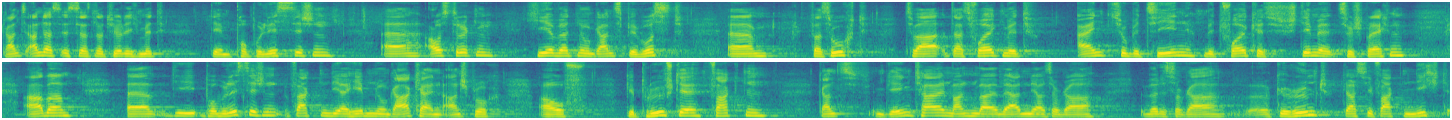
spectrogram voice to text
Ganz anders ist das natürlich mit dem populistischen äh, Ausdrücken. Hier wird nun ganz bewusst ähm, versucht, zwar das Volk mit einzubeziehen, mit Volkes Stimme zu sprechen, aber äh, die populistischen Fakten, die erheben nun gar keinen Anspruch auf geprüfte Fakten. Ganz im Gegenteil, manchmal werden ja sogar, wird es sogar äh, gerühmt, dass die Fakten nicht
